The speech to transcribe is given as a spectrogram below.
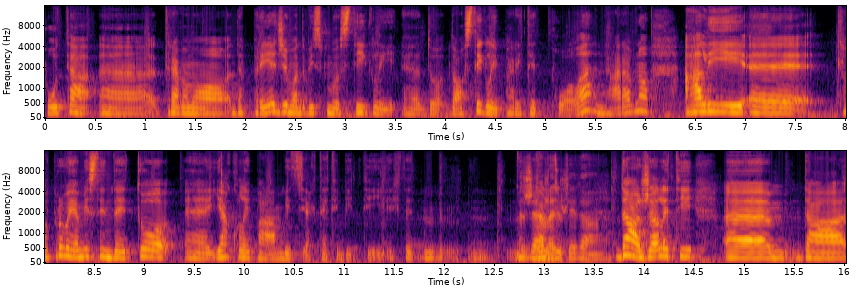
puta e, trebamo da pređemo da bismo stigli, e, do, dostigli paritet pola, naravno, ali e, kao prvo ja mislim da je to e, jako lepa ambicija hteti biti, hteti, želeti, da. Da, želeti e, da,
